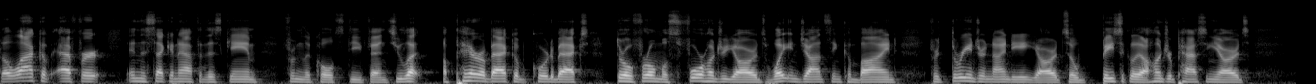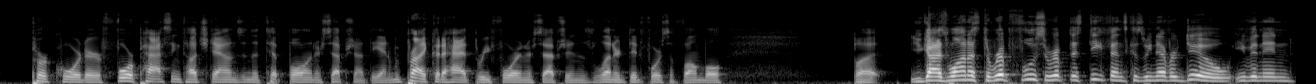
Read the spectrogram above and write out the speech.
The lack of effort in the second half of this game from the Colts defense. You let a pair of backup quarterbacks throw for almost 400 yards. White and Johnson combined for 398 yards. So basically 100 passing yards per quarter, four passing touchdowns, and the tip ball interception at the end. We probably could have had three, four interceptions. Leonard did force a fumble. But you guys want us to rip Flus or rip this defense because we never do, even in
